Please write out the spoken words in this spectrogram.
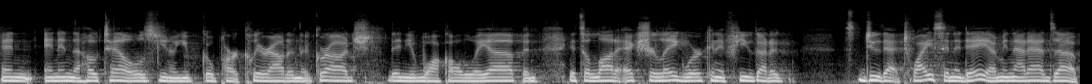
and and in the hotels you know you go park clear out in the garage then you walk all the way up and it's a lot of extra leg work and if you got to do that twice in a day i mean that adds up.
